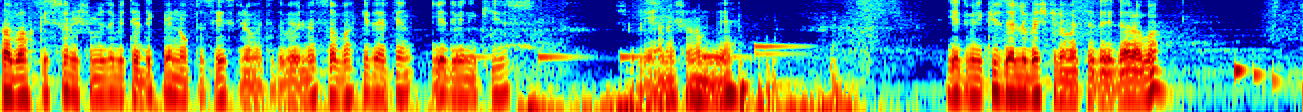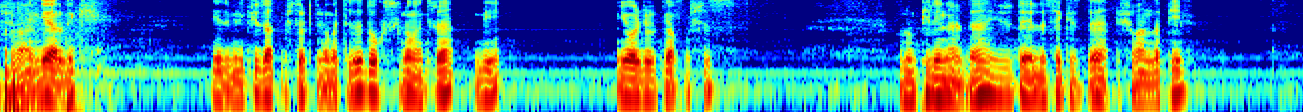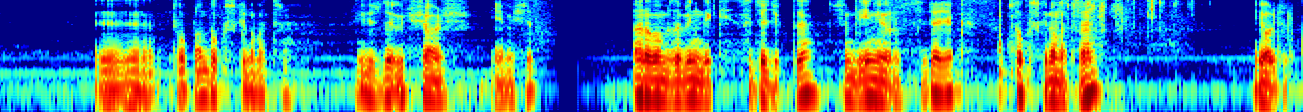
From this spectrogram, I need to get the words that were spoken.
Sabahki sürüşümüzü bitirdik. 1.8 kilometrede böyle. Sabah giderken 7200 Şöyle yanaşalım bir. 7255 kilometredeydi araba. Şu an geldik. 7264 kilometrede 9 kilometre bir yolculuk yapmışız. Bunun pili nerede? %58'de şu anda pil. Ee, toplam 9 kilometre. %3 şarj yemişiz. Arabamıza bindik. Sıcacıktı. Şimdi iniyoruz. Sıcacık. 9 kilometre yolculuk.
